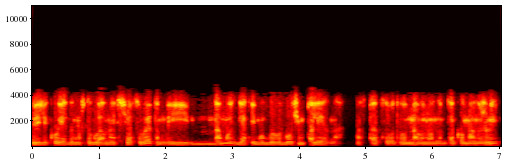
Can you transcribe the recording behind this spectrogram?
Велико, я думаю, что главное сейчас в этом. И, на мой взгляд, ему было бы очень полезно остаться вот в обновленном таком Анжи,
